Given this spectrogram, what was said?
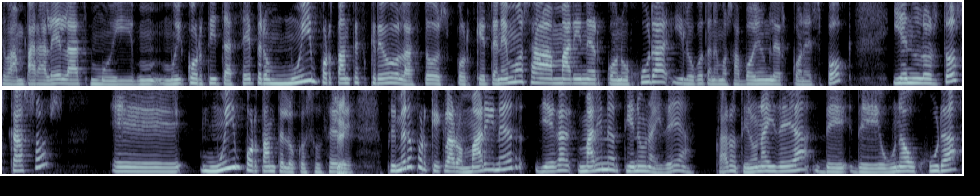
que van paralelas, muy, muy cortitas, ¿eh? pero muy importantes creo las dos, porque tenemos a Mariner con Uhura y luego tenemos a Boimler con Spock, y en los dos casos... eh, muy importante lo que sucede. Sí. Primero porque, claro, Mariner llega. Mariner tiene una idea. Claro, tiene una idea de, de una Uhura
